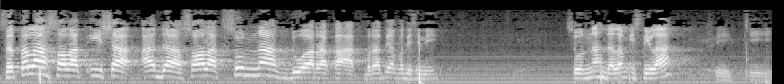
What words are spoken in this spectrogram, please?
Setelah sholat isya ada sholat sunnah dua rakaat. Berarti apa di sini? Sunnah dalam istilah fikih.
